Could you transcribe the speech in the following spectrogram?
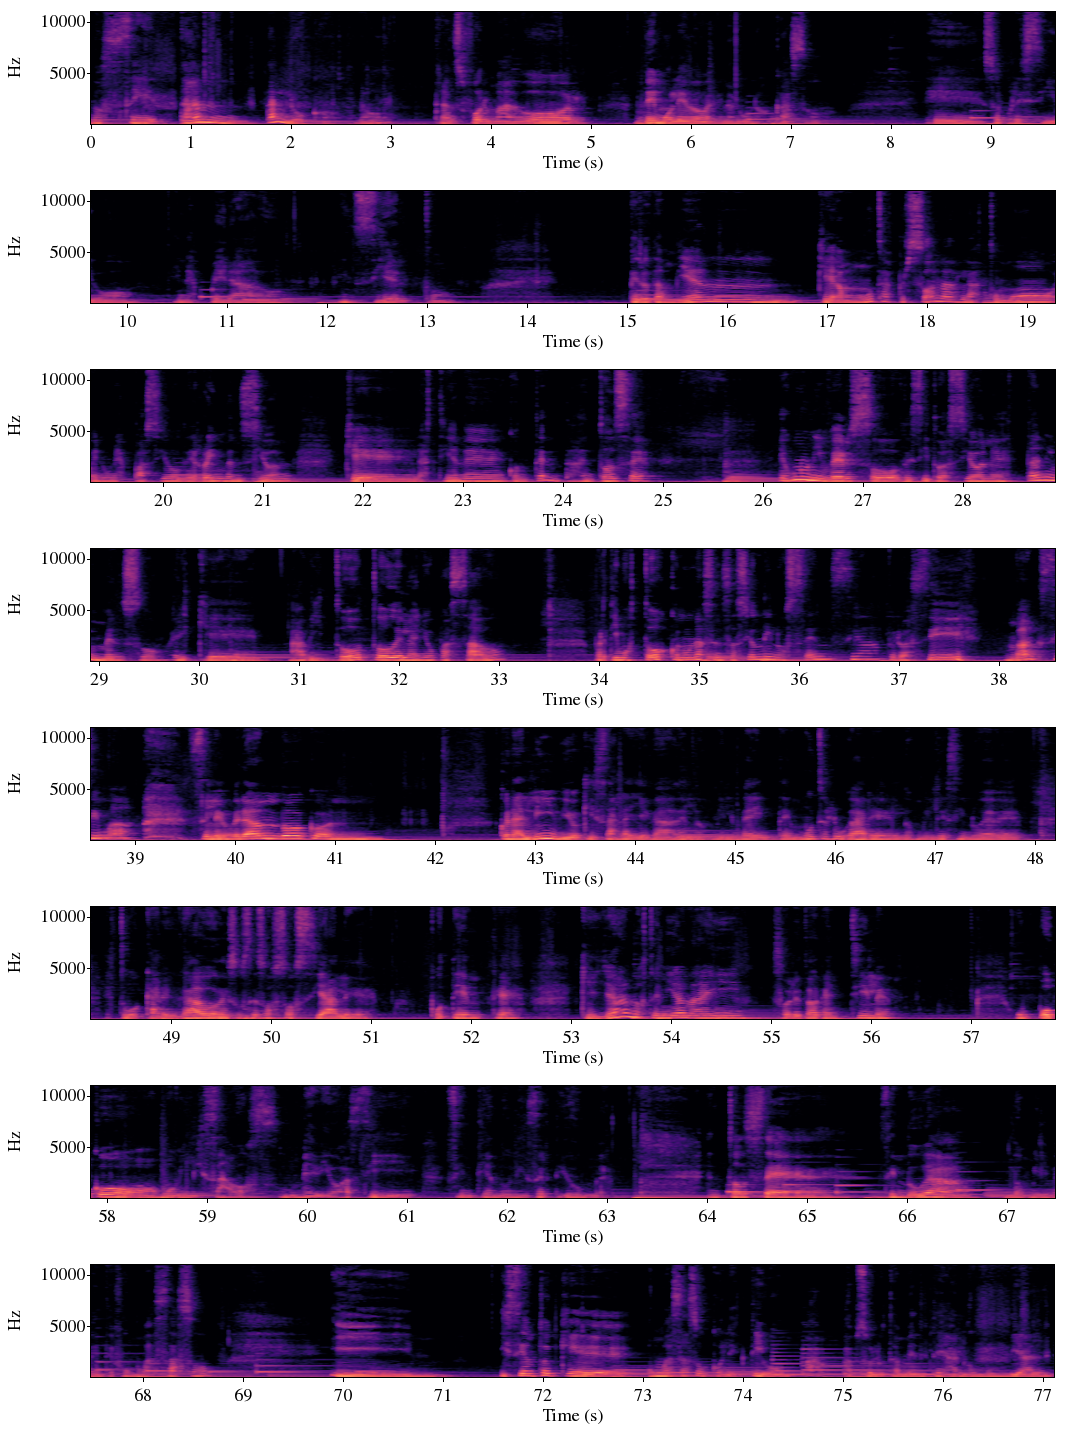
no sé, tan, tan loco, ¿no? Transformador, demoledor en algunos casos, eh, sorpresivo, inesperado, incierto, pero también que a muchas personas las tomó en un espacio de reinvención que las tiene contentas. Entonces, es un universo de situaciones tan inmenso el que habitó todo el año pasado. Partimos todos con una sensación de inocencia, pero así máxima, celebrando con, con alivio quizás la llegada del 2020. En muchos lugares el 2019 estuvo cargado de sucesos sociales potentes que ya nos tenían ahí, sobre todo acá en Chile, un poco movilizados, medio así, sintiendo una incertidumbre. Entonces, sin duda, 2020 fue un masazo y, y siento que un masazo colectivo, absolutamente es algo mundial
